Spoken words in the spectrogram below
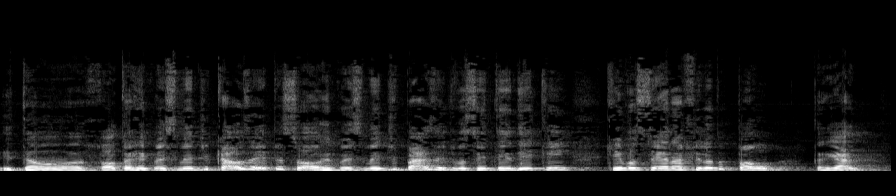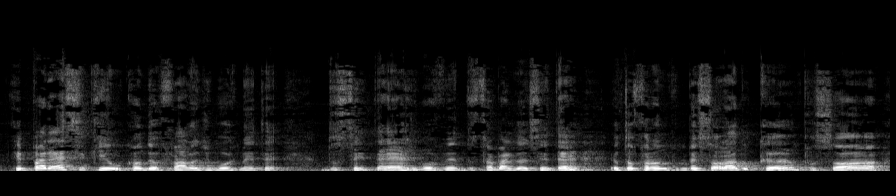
Então, falta reconhecimento de causa aí, pessoal. Reconhecimento de base, de você entender quem, quem você é na fila do pão, tá ligado? Porque parece que quando eu falo de movimento do sem terra, de movimento dos trabalhadores sem terra, eu estou falando para um pessoal lá do campo só,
